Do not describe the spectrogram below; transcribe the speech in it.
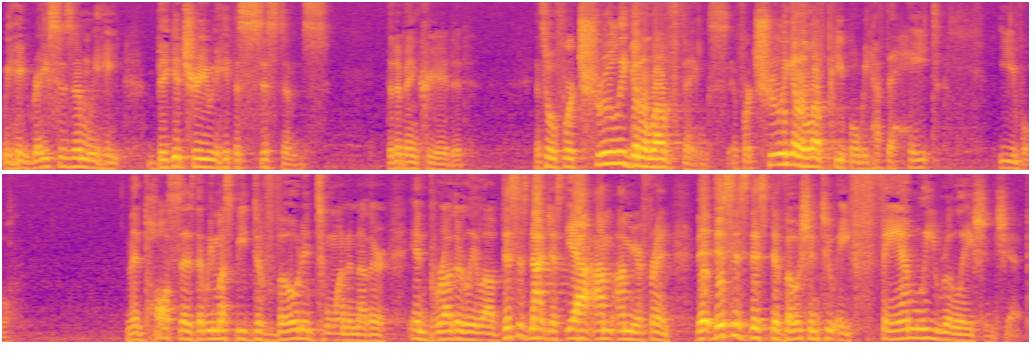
We hate racism. We hate bigotry. We hate the systems that have been created. And so, if we're truly going to love things, if we're truly going to love people, we have to hate evil. And then Paul says that we must be devoted to one another in brotherly love. This is not just, yeah, I'm, I'm your friend. This is this devotion to a family relationship.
